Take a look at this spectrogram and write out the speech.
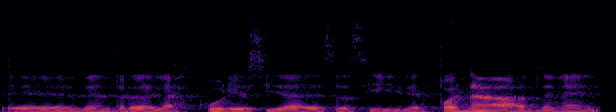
eh, dentro de las curiosidades así. Después nada, tené-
